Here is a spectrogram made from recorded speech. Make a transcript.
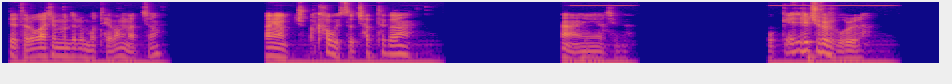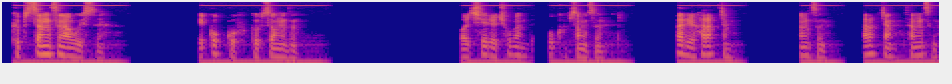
그때 들어가신 분들은 뭐 대박 났죠? 그냥 쭉 하고 있어. 차트가 장난 아니에요 지금. 뭐 깨질 줄을 몰라. 급상승하고 있어요. 꽂고 급상승. 월 7일 초반 꽂 급상승. 8일 하락장 상승. 하락장 상승.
